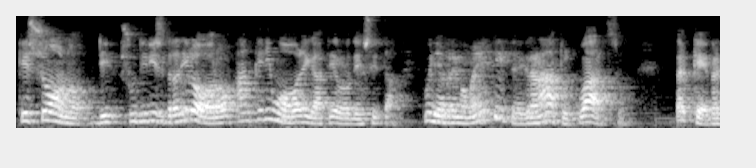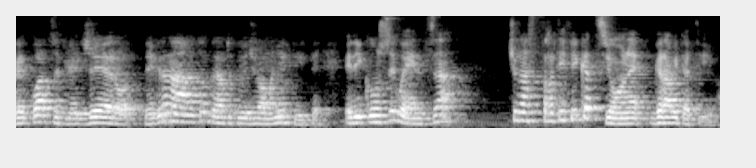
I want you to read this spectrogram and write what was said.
che sono di, suddivisi tra di loro anche di nuovo legati alla loro densità. Quindi avremo magnetite, il granato, il quarzo. Perché? Perché il quarzo è più leggero del granato, il granato è più leggero della magnetite e di conseguenza c'è una stratificazione gravitativa.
